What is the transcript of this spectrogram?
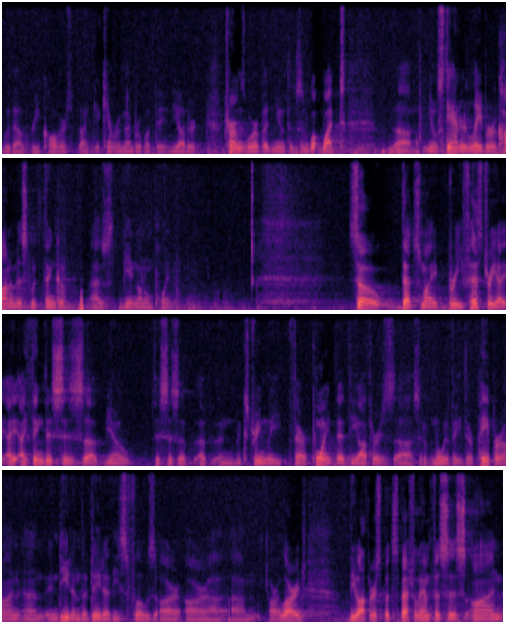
without recall. Or I can't remember what the, the other terms were, but you know this is what, what um, you know standard labor economists would think of as being unemployment. So that's my brief history. I, I, I think this is, uh, you know, this is a, a, an extremely fair point that the authors uh, sort of motivate their paper on. And indeed, in the data, these flows are, are, uh, um, are large. The authors put special emphasis on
